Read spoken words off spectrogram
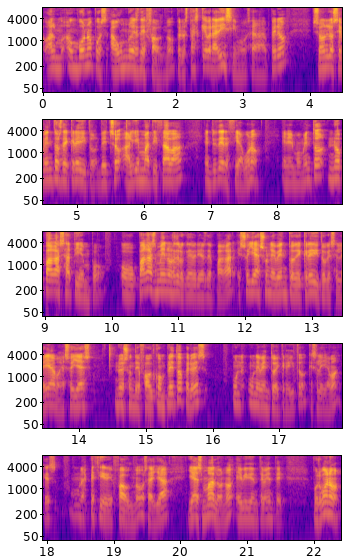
a un bono, pues aún no es default, ¿no? Pero estás quebradísimo, o sea, pero son los eventos de crédito. De hecho, alguien matizaba en Twitter, decía, bueno, en el momento no pagas a tiempo o pagas menos de lo que deberías de pagar, eso ya es un evento de crédito que se le llama. Eso ya es, no es un default completo, pero es un, evento de crédito que se le llama, que es una especie de default, ¿no? O sea, ya, ya es malo, ¿no? Evidentemente. Pues bueno,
